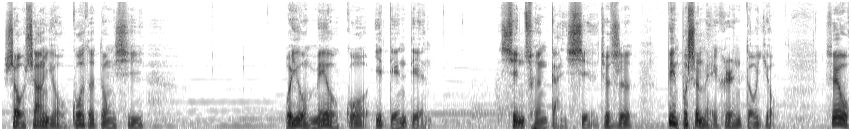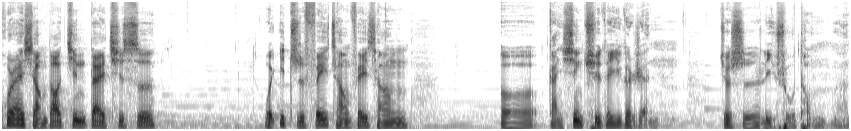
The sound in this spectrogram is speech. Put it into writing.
手上有过的东西，我有没有过一点点心存感谢？就是并不是每个人都有，所以我忽然想到，近代其实我一直非常非常呃感兴趣的一个人，就是李叔同啊。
